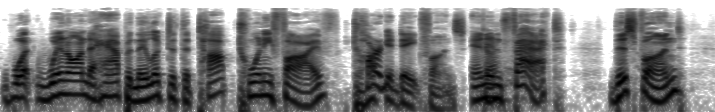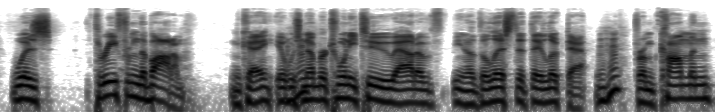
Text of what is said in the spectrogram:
what went on to happen, they looked at the top 25 target date funds. And in fact, this fund was three from the bottom. Okay. It was mm-hmm. number 22 out of, you know, the list that they looked at mm-hmm. from common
